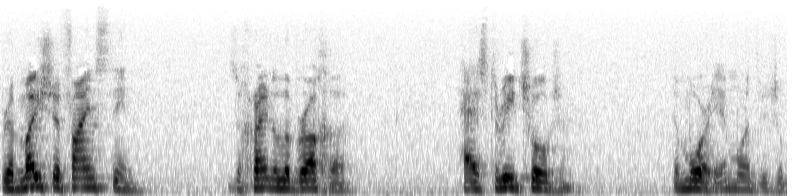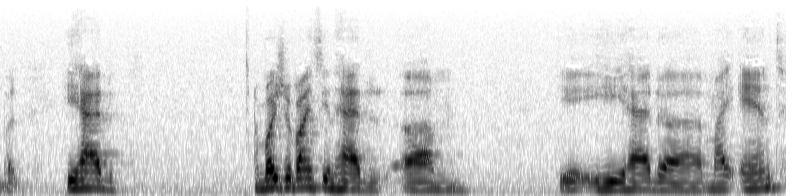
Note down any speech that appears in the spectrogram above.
Rav Moshe Feinstein, Zechrein Levracha, has three children. The more, he had more than three children, but he had, Moshe Feinstein had, um, he, he, had uh, my aunt,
